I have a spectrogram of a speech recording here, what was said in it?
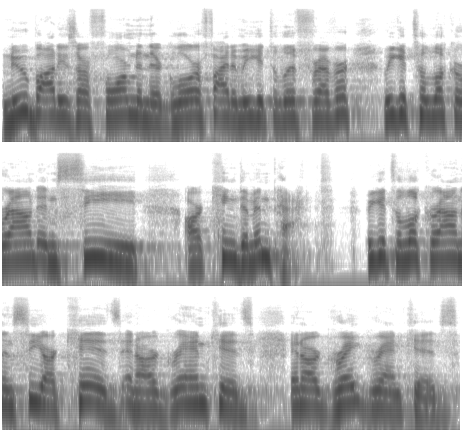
new bodies are formed and they're glorified and we get to live forever, we get to look around and see our kingdom impact. We get to look around and see our kids and our grandkids and our great grandkids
